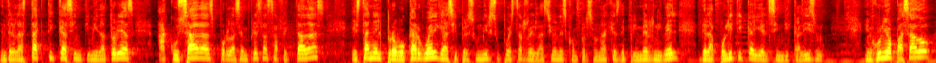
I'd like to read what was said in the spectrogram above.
Entre las tácticas intimidatorias acusadas por las empresas afectadas están el provocar huelgas y presumir supuestas relaciones con personajes de primer nivel de la política y el sindicalismo. En junio pasado,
